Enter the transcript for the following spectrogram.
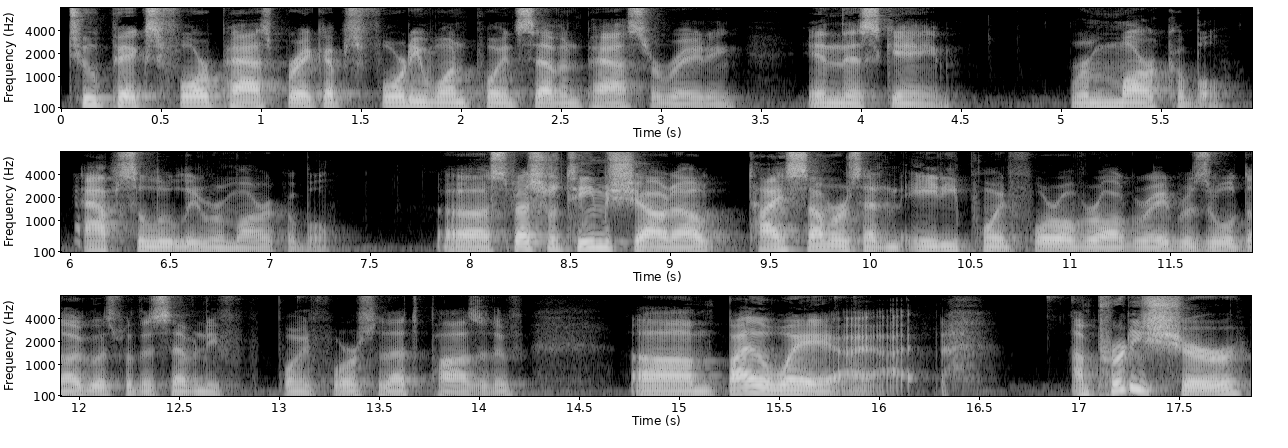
Two picks, four pass breakups, 41.7 passer rating in this game. Remarkable. Absolutely remarkable. Uh, special teams shout out. Ty Summers had an 80.4 overall grade. Rasul Douglas with a 70.4, so that's positive. Um, by the way, I, I'm pretty sure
